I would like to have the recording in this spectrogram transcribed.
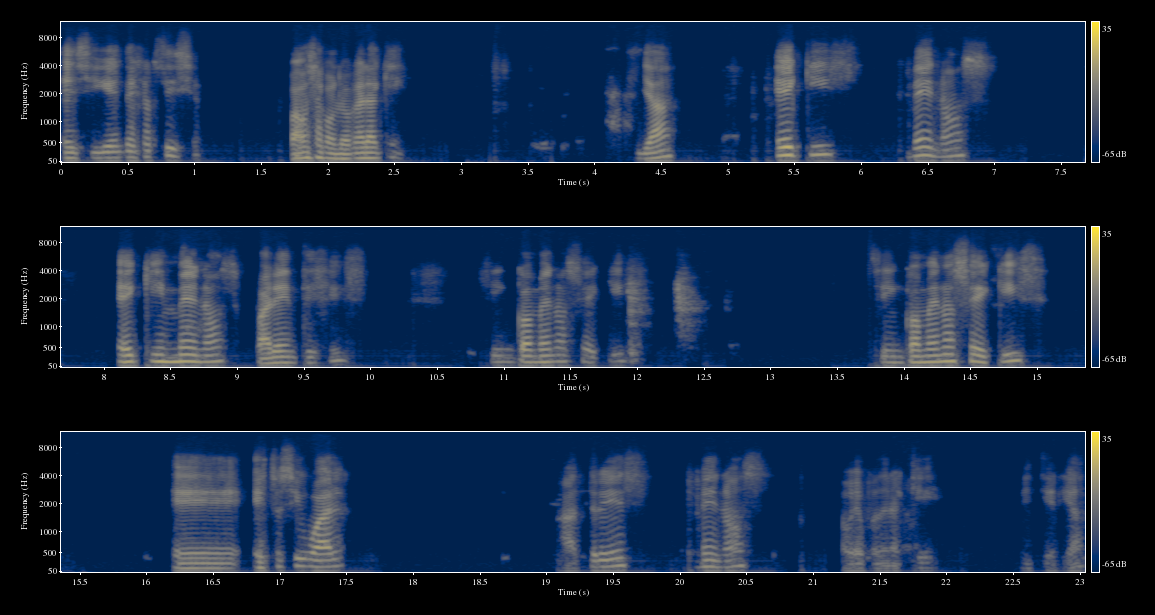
el siguiente ejercicio. Vamos a colocar aquí. ¿Ya? X menos, X menos, paréntesis, 5 menos X, 5 menos X, eh, esto es igual a 3 menos, lo voy a poner aquí, ¿ya?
